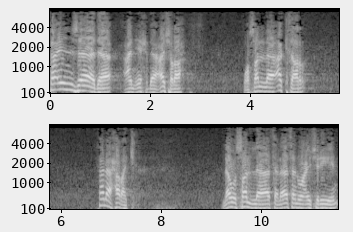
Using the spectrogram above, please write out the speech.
فإن زاد عن إحدى عشرة وصلى أكثر فلا حرج. لو صلى ثلاثا وعشرين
